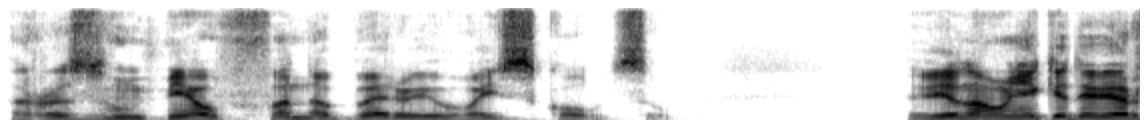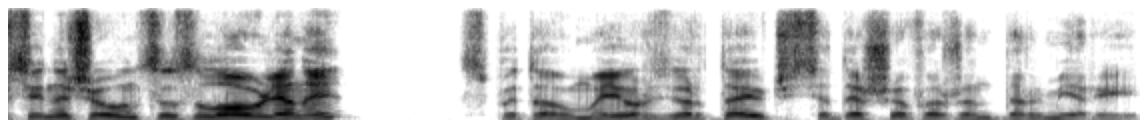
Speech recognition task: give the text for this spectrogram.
Разумеў фанаберыю вайскоўцаў. Віноўнікі дыверсій на чыгунцы злоўлены спытаў майор звяртаючыся да шэфа жандармерыі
